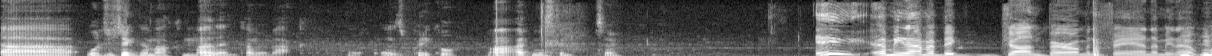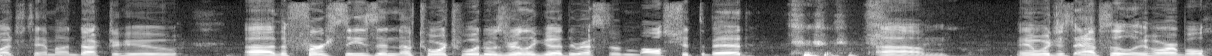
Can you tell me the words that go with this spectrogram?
Uh, what do you think of Malcolm Merlyn coming back? It was pretty cool. I, I've missed him, so I mean, I'm a big John Barrowman fan. I mean, I Mhm. watched him on Doctor Who. Uh, the first season of Torchwood was really good. The rest of them all shit the bed, um, and were just absolutely horrible.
